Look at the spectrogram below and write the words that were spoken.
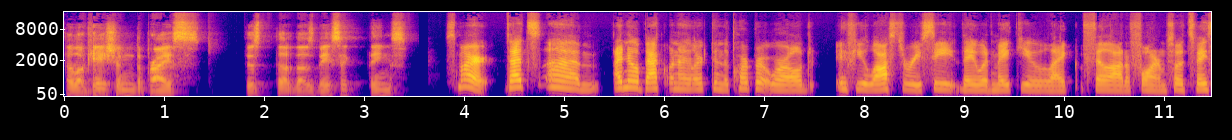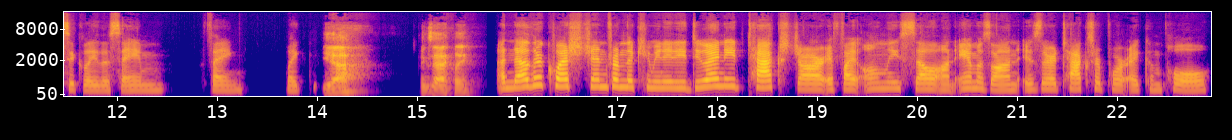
the location, the price, just the, those basic things. Smart. That's um I know back when I worked in the corporate world, if you lost a receipt, they would make you like fill out a form. So it's basically the same thing. Like Yeah. Exactly. Another question from the community, do I need TaxJar if I only sell on Amazon? Is there a tax report I can pull?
